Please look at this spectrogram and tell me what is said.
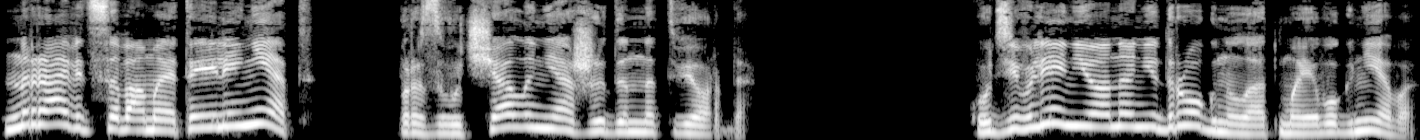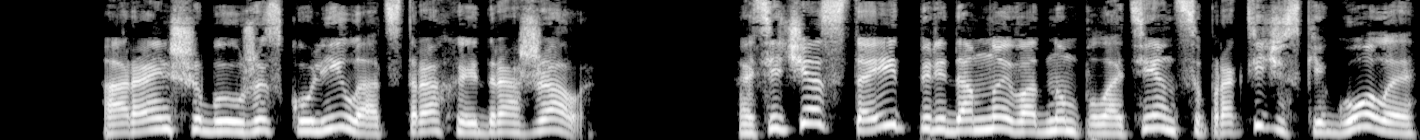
Нравится вам это или нет?» прозвучало неожиданно твердо. К удивлению, она не дрогнула от моего гнева, а раньше бы уже скулила от страха и дрожала. А сейчас стоит передо мной в одном полотенце, практически голая,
